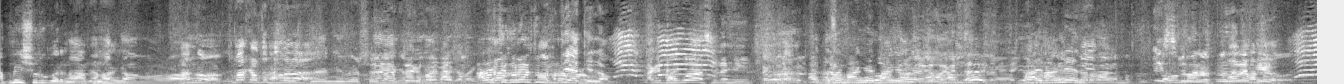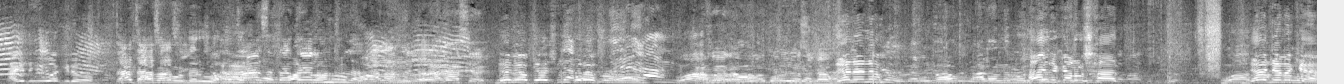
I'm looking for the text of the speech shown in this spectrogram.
আপনি শুরু করেন আপনি ভাঙেন ভাঙ্গো তোমার কাছে ভাঙ্গো না আচ্ছা ভাঙেন ভাঙেন ভাই ভাঙেন যা আছে তাতে আলহামদুলিল্লাহ ও আছে ও খুব মিষ্টি আছে আমলো খান না না আপনারা খান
